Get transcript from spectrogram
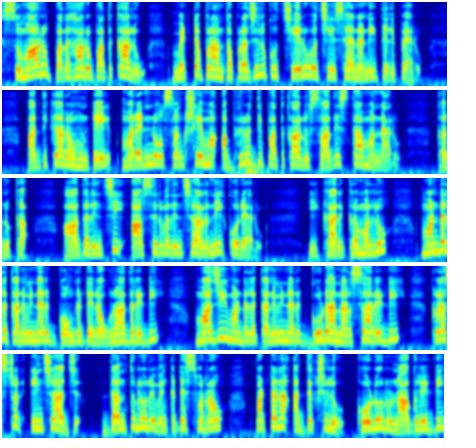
సుమారు పదహారు పథకాలు మెట్టప్రాంత ప్రజలకు చేరువ చేశానని తెలిపారు. అధికారం ఉంటే మరెన్నో సంక్షేమ అభివృద్ధి పథకాలు సాధిస్తామన్నారు. కనుక ఆదరించి ఆశీర్వదించాలని కోరారు. ఈ కార్యక్రమంలో మండల కన్వీనర్ గొంగటి రఘునాథరెడ్డి, మాజీ మండల convener Guda Narsareddy, cluster incharge Dantuluri Venkateswararao, పట్టణ అధ్యక్షులు కోడూరు నాగిరెడ్డి,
